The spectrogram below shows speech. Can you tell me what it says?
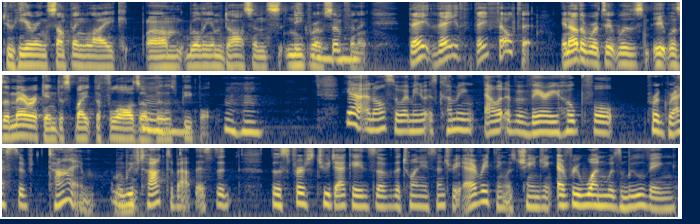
to hearing something like um, William Dawson's Negro mm-hmm. Symphony. They, they, they felt it. In other words, it was, it was American despite the flaws of mm-hmm. those people. Mm-hmm. Yeah, and also, I mean, it was coming out of a very hopeful, progressive time. I mean, we've mm-hmm. talked about this. That those first two decades of the 20th century, everything was changing. Everyone was moving,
